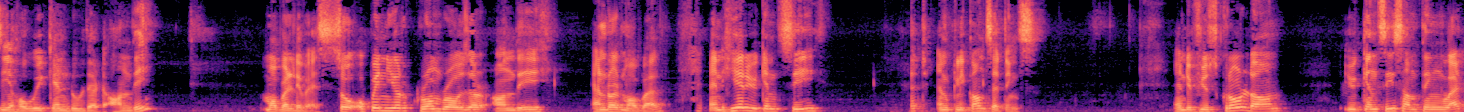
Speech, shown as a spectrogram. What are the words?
see how we can do that on the mobile device. So open your Chrome browser on the Android mobile and here you can see and click on settings. And if you scroll down you can see something like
